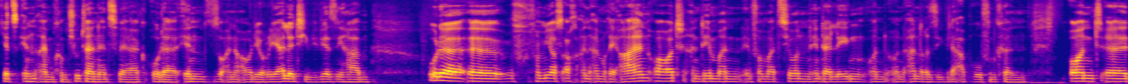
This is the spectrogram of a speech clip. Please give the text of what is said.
jetzt in einem Computernetzwerk oder in so einer Audio Reality, wie wir sie haben, oder äh, von mir aus auch an einem realen Ort, an dem man Informationen hinterlegen und, und andere sie wieder abrufen können. Und äh,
